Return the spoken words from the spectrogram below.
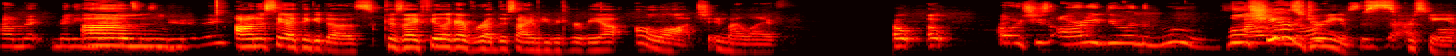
how many minutes is Um, nudity? Honestly, I think it does because I feel like I've read this IMDb trivia a lot in my life. Oh, oh. Oh, and she's already doing the moves. Well, How she has dreams? Christine.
